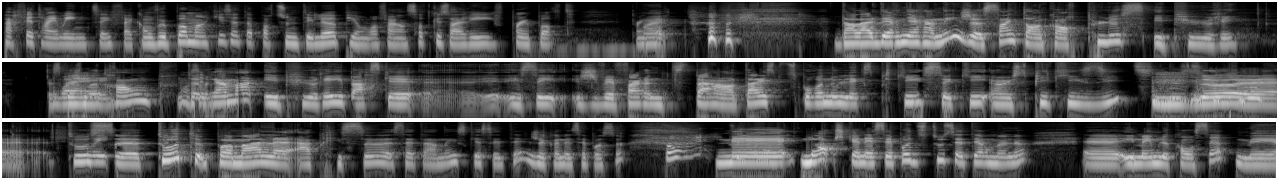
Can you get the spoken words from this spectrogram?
parfait timing, tu sais. Fait qu'on veut pas manquer cette opportunité-là, puis on va faire en sorte que ça arrive, peu importe. Peu Ouais. Dans la dernière année, je sens que tu as encore plus épuré. Est-ce que je me trompe? Non, Tu c'est as vrai. vraiment épuré parce que, euh, et c'est, je vais faire une petite parenthèse, puis tu pourras nous l'expliquer ce qu'est un speakeasy. Tu nous as euh, tous, Oui. euh, toutes, pas mal appris ça cette année, ce que c'était. Je connaissais pas ça. Mais non, je connaissais pas du tout ce terme-là, et même le concept, mais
